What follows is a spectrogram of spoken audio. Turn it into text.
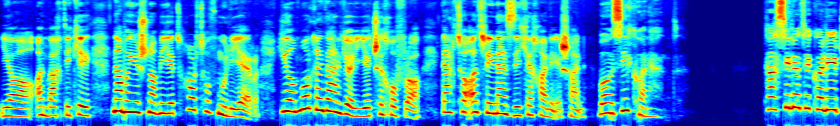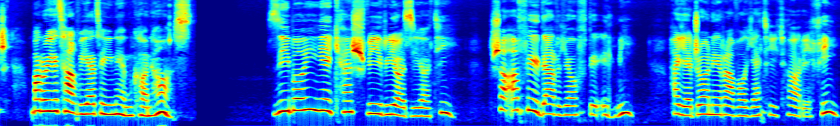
یا آن وقتی که نمایش نامه تارتوف مولیر یا مرغ دریایی چخوف را در تئاتری نزدیک خانهشان بازی کنند تحصیلات کالج برای تقویت این امکان هاست. زیبایی کشفی ریاضیاتی، شعف دریافت علمی، هیجان روایتی تاریخی،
